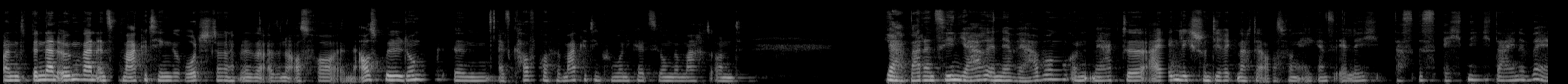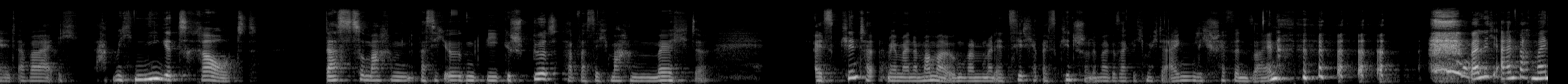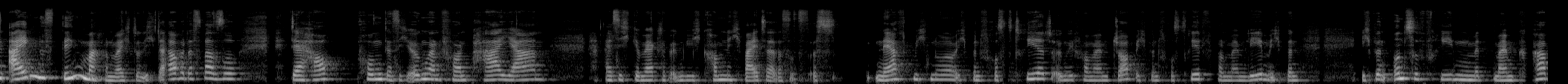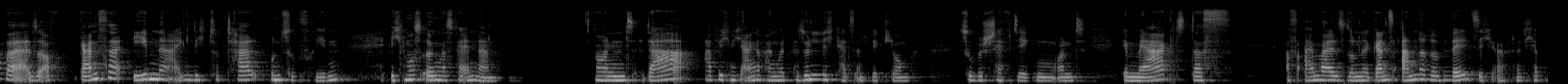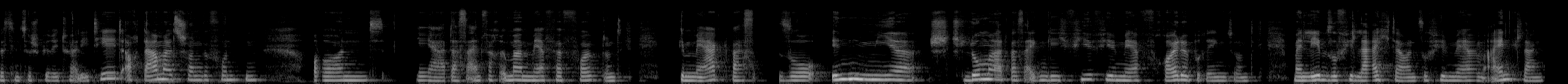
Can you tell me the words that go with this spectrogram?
und bin dann irgendwann ins Marketing gerutscht und habe also eine, Ausfrau, eine Ausbildung in, als Kauffrau für Marketingkommunikation gemacht und ja, war dann zehn Jahre in der Werbung und merkte eigentlich schon direkt nach der Ausbildung, ey, ganz ehrlich, das ist echt nicht deine Welt. Aber ich habe mich nie getraut, das zu machen, was ich irgendwie gespürt habe, was ich machen möchte. Als Kind hat mir meine Mama irgendwann mal erzählt, ich habe als Kind schon immer gesagt, ich möchte eigentlich Chefin sein. Weil ich einfach mein eigenes Ding machen möchte. Und ich glaube, das war so der Hauptpunkt, dass ich irgendwann vor ein paar Jahren, als ich gemerkt habe, irgendwie, ich komme nicht weiter, das ist, es nervt mich nur, ich bin frustriert irgendwie von meinem Job, ich bin frustriert von meinem Leben, ich bin ich bin unzufrieden mit meinem Körper, also auf ganzer Ebene eigentlich total unzufrieden. Ich muss irgendwas verändern. Und da habe ich mich angefangen mit Persönlichkeitsentwicklung zu beschäftigen und gemerkt, dass auf einmal so eine ganz andere Welt sich öffnet. Ich habe ein bisschen zur Spiritualität auch damals schon gefunden und ja, das einfach immer mehr verfolgt und gemerkt, was so in mir schlummert, was eigentlich viel, viel mehr Freude bringt und mein Leben so viel leichter und so viel mehr im Einklang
